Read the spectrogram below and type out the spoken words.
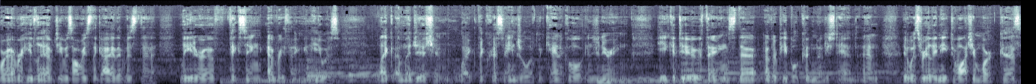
wherever he lived, he was always the guy that was the leader of fixing everything. And he was like a magician, like the Criss Angel of mechanical engineering. He could do things that other people couldn't understand. And it was really neat to watch him work because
